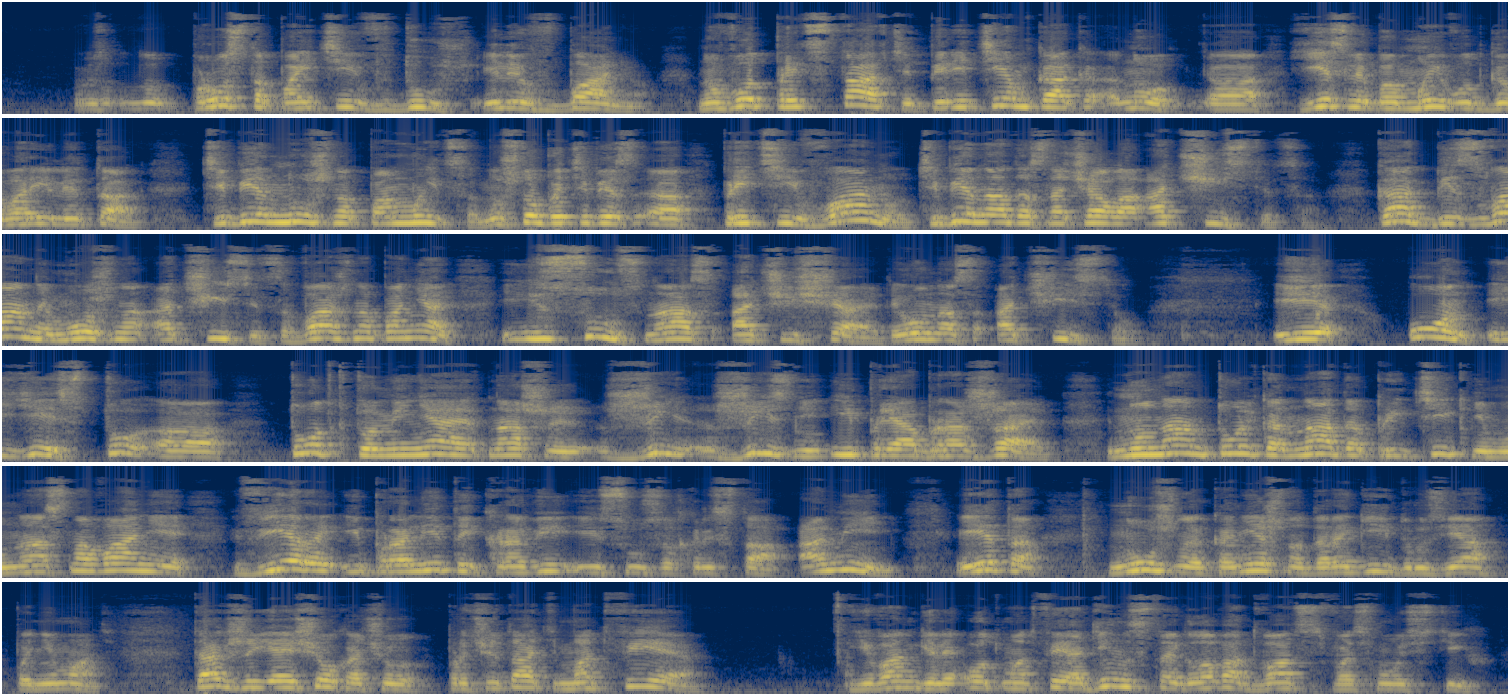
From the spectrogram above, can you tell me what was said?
Просто пойти в душ или в баню. Но вот представьте, перед тем, как, ну, э, если бы мы вот говорили так, тебе нужно помыться, ну, чтобы тебе э, прийти в ванну, тебе надо сначала очиститься. Как без ванны можно очиститься? Важно понять, Иисус нас очищает, и Он нас очистил. И Он и есть то, э, тот, кто меняет наши жи- жизни и преображает. Но нам только надо прийти к Нему на основании веры и пролитой крови Иисуса Христа. Аминь. И это нужно, конечно, дорогие друзья, понимать. Также я еще хочу прочитать Матфея, Евангелие от Матфея, 11 глава, 28 стих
